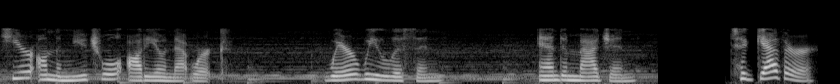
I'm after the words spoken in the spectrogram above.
Here on the Mutual Audio Network, where we listen and imagine together.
